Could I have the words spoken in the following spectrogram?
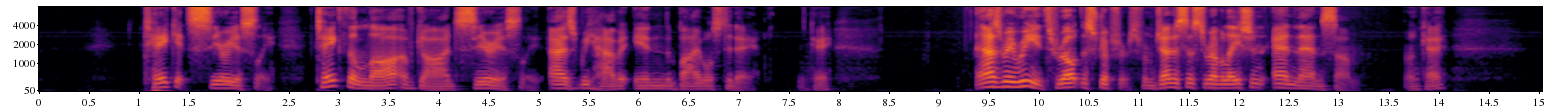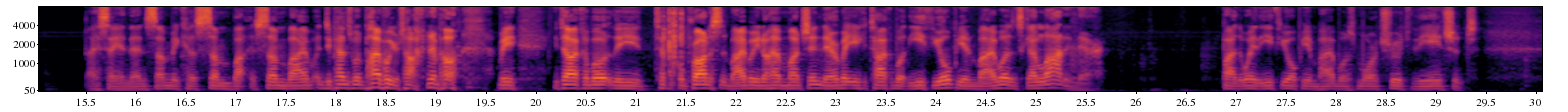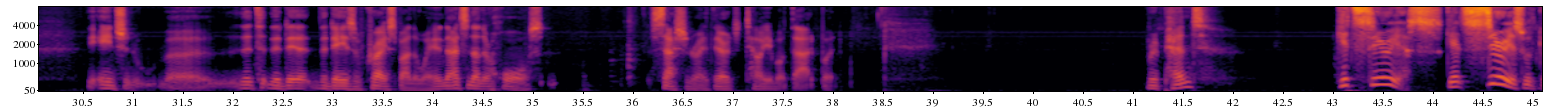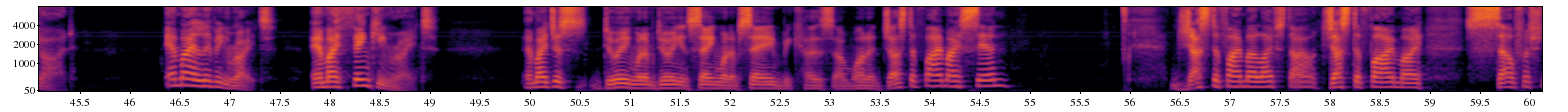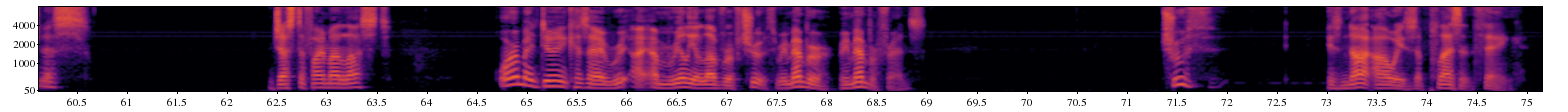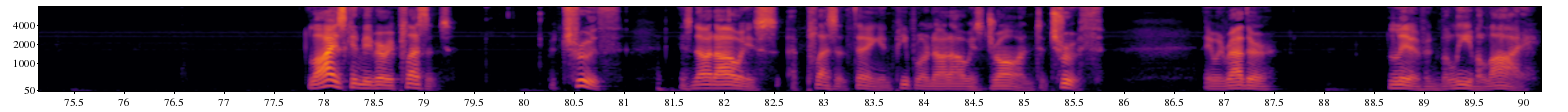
Take it seriously. Take the law of God seriously as we have it in the Bibles today. Okay? As we read throughout the scriptures, from Genesis to Revelation and then some. Okay? I say and then some because some some Bible it depends what Bible you're talking about. I mean, you talk about the typical Protestant Bible, you don't have much in there, but you can talk about the Ethiopian Bible, it's got a lot in there. By the way, the Ethiopian Bible is more true to the ancient the ancient uh, the, the the days of Christ, by the way, and that's another whole session right there to tell you about that. But repent, get serious, get serious with God. Am I living right? Am I thinking right? Am I just doing what I'm doing and saying what I'm saying because I want to justify my sin? Justify my lifestyle? Justify my selfishness? Justify my lust? Or am I doing it because I re- I'm really a lover of truth? Remember, remember, friends, truth is not always a pleasant thing. Lies can be very pleasant, but truth is not always a pleasant thing, and people are not always drawn to truth. They would rather live and believe a lie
